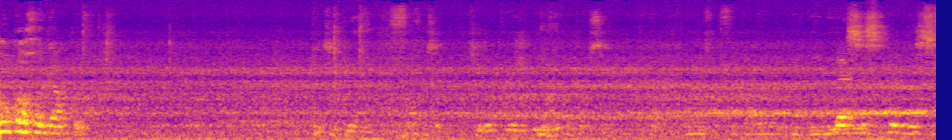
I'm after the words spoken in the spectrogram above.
encore regarder. La 6 police.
